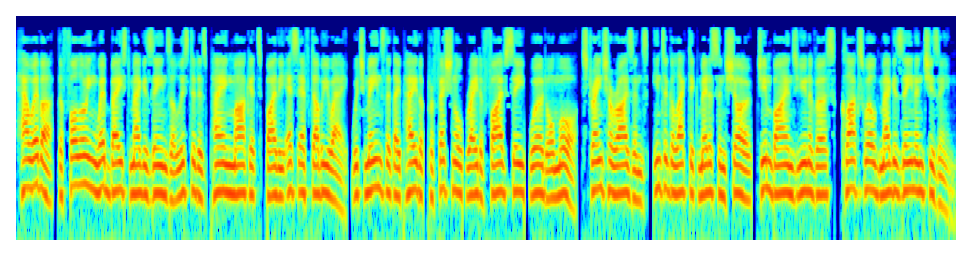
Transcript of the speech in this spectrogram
However, the following web-based magazines are listed as paying markets by the SFWA, which means that they pay the professional rate of 5C, word or more, Strange Horizons, Intergalactic Medicine Show, Jim Baen's Universe, Clarkesworld Magazine and Chizine.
